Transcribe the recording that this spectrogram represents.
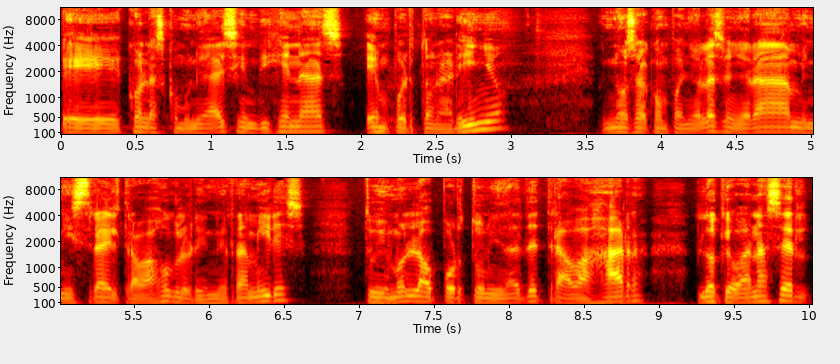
eh, con las comunidades indígenas en Puerto Nariño nos acompañó la señora ministra del Trabajo, Glorini Ramírez. Tuvimos la oportunidad de trabajar lo que van a ser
